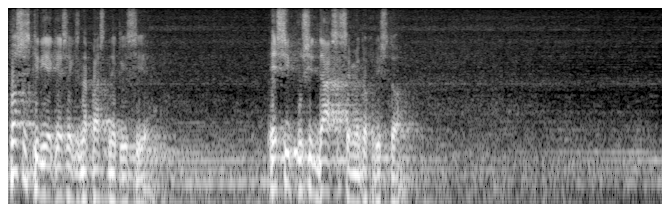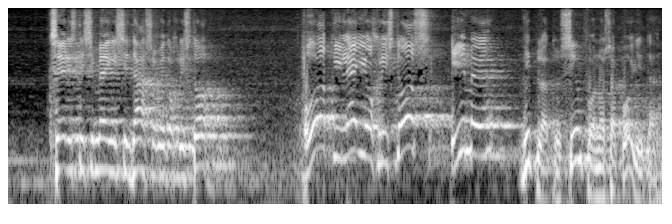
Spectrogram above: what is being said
Πόσες Κυριακές έχεις να πας στην Εκκλησία; Εσύ που συντάσσεσαι με τον Χριστό ξέρεις τι σημαίνει συντάσσω με τον Χριστό; Ό,τι λέει ο Χριστός είμαι δίπλα του σύμφωνος απόλυτα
